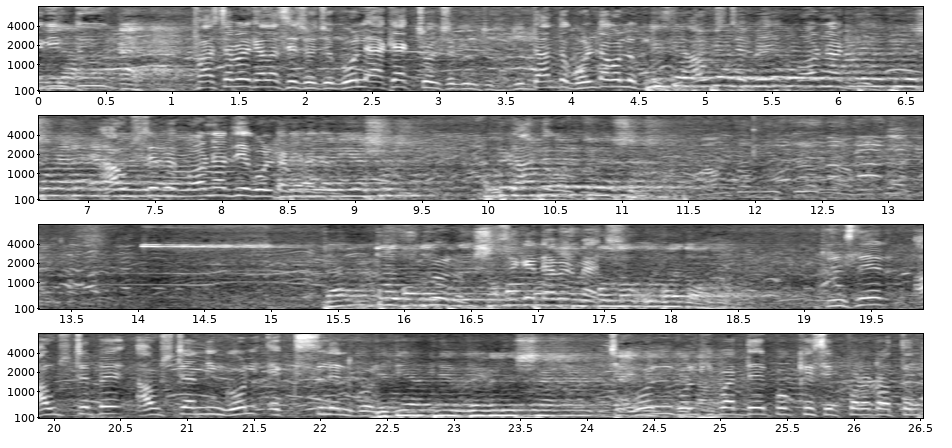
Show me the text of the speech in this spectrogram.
সাথে কিন্তু ফার্স্ট হাফের খেলা শেষ হয়েছে। গোল এক এক চলছে কিন্তু। দুর্দান্ত গোলটা করল আউট স্টেপে কর্নার দিয়ে। আউট স্টেপে কর্নার দিয়ে গোলটা করা দুর্দান্ত গোল। match. উভয় দল। কিংসলের আউট স্টেপে আউটস্ট্যান্ডিং গোল এক্সিলেন্ট গোল যে গোল গোলকিপারদের পক্ষে সেভ করাটা অত্যন্ত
